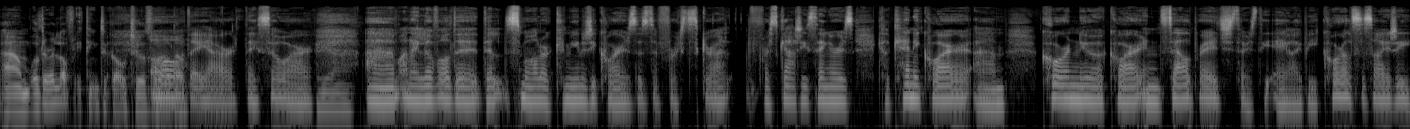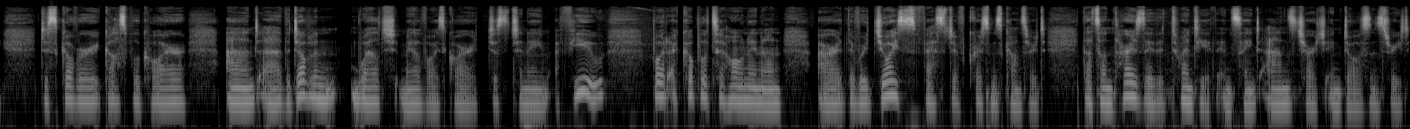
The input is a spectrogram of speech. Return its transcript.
um, well, they're a lovely thing to go to as well. Oh, though. they are. They so are. Yeah. Um, and I love all the, the smaller community choirs. There's the Frasca- Frascati Singers, Kilkenny Choir, um, Cor Nua Choir in Celbridge. There's the AIB Choral Society, Discover Gospel Choir, and uh, the Dublin Welsh Male Voice Choir, just to name a few. But a couple to hone in on are the Rejoice Festive Christmas Concert. That's on Thursday, the 20th, in St Anne's Church in Dawson Street.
